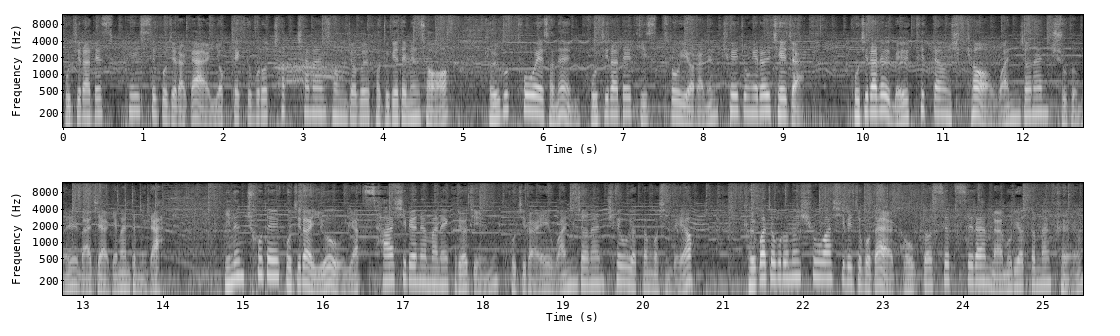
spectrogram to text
고지라 대 스페이스 고지라가 역대급으로 처참한 성적을 거두게 되면서 결국 토호에서는 고지라 대 디스트로이어라는 최종회를 제작 고지라를 멜트다운 시켜 완전한 죽음을 맞이하게 만듭니다. 이는 초대 고지라 이후 약 40여 년 만에 그려진 고지라의 완전한 최후였던 것인데요. 결과적으로는 쇼와 시리즈보다 더욱더 씁쓸한 마무리였던 만큼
